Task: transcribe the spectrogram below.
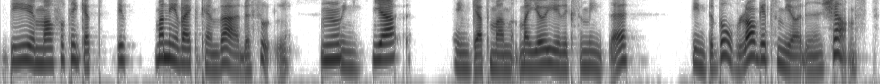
det man får tänka att det, man är verkligen värdefull. Inte Ja, tänka att man, man gör ju liksom inte, det är inte bolaget som gör dig en tjänst.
